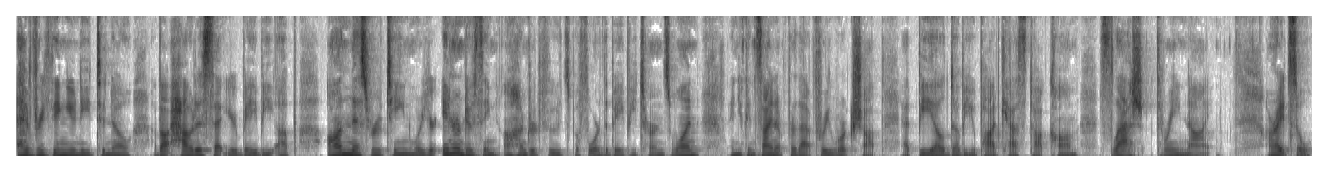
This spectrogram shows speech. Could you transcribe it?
everything you need to know about how to set your baby up on this routine where you're introducing 100 foods before the baby turns one. And you can sign up for that free workshop at blwpodcast.com slash 39. All right, so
